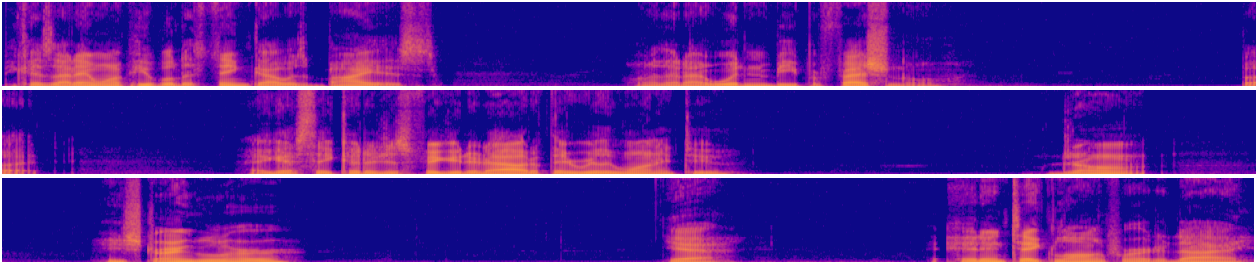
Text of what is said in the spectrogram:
because I didn't want people to think I was biased or that I wouldn't be professional. But I guess they could have just figured it out if they really wanted to. John, he strangled her? Yeah. It didn't take long for her to die.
